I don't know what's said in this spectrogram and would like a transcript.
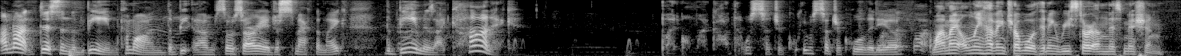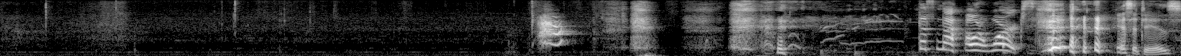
I'm not dissing the beam. Come on, the be- I'm so sorry. I just smacked the mic. The beam is iconic. But oh my god, that was such a it was such a cool video. Why am I only having trouble with hitting restart on this mission? That's not how it works. Yes, it is.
